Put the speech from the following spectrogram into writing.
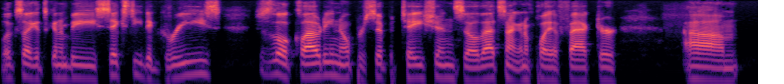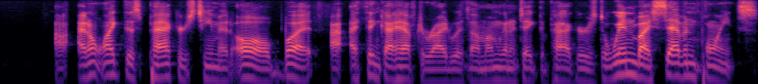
Looks like it's going to be 60 degrees. Just a little cloudy, no precipitation, so that's not going to play a factor. Um, I, I don't like this Packers team at all, but I, I think I have to ride with them. I'm going to take the Packers to win by seven points.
